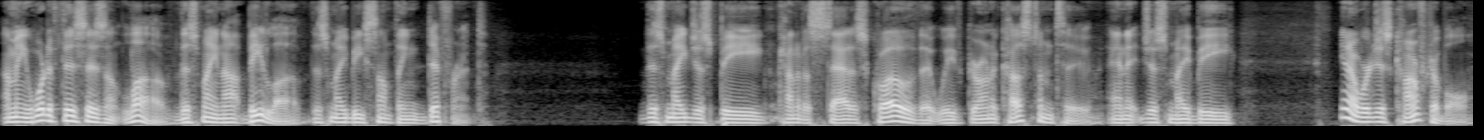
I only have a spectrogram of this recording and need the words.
I mean, what if this isn't love? This may not be love. This may be something different this may just be kind of a status quo that we've grown accustomed to. And it just may be, you know, we're just comfortable.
